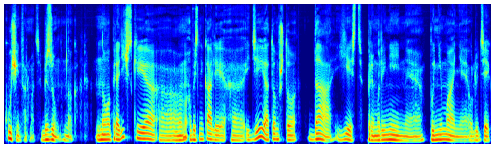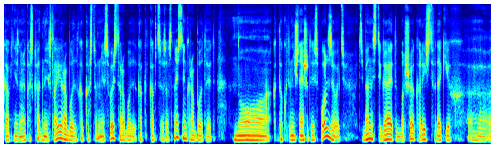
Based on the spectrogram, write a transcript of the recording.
Куча информации, безумно много. Но периодически э, возникали э, идеи о том, что да, есть прямолинейное понимание у людей, как, не знаю, каскадные слои работают, как кастомные свойства работают, как, как CSS-нестинг работает, но как только ты начинаешь это использовать, тебя настигает большое количество таких э,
